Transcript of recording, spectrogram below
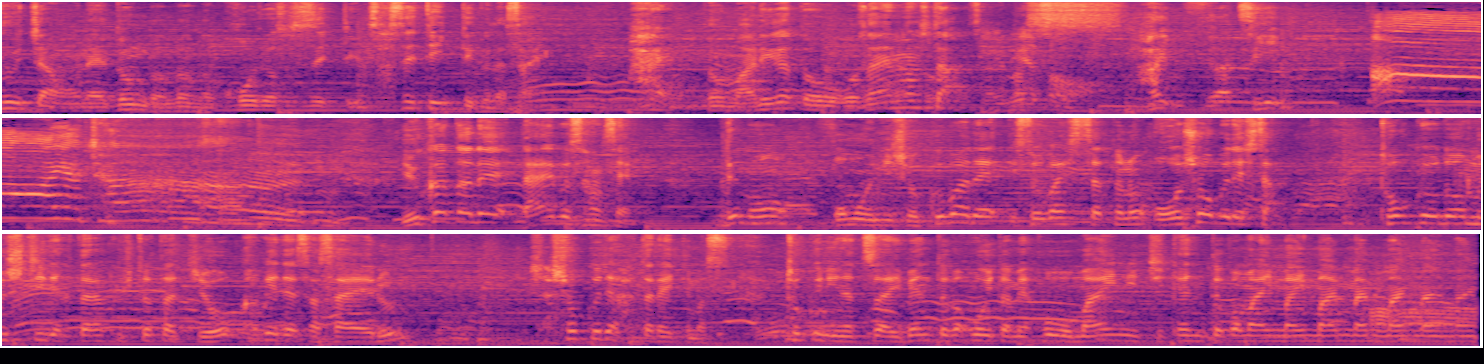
ふーちゃんをねどんどんどんどん向上させてさせていってください。はい。どうもありがとうございました。ありがとうはい。では次。あーやちゃん。浴衣でライブ参戦。でも主に職場で忙しさとの大勝負でした。東京ドームシティで働く人たちを陰で支える社食で働いています。特に夏はイベントが多いためほぼ毎日てんてこまいまいまいまいまいまいまいまい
